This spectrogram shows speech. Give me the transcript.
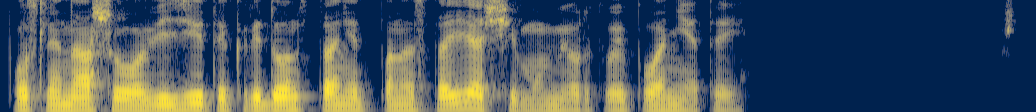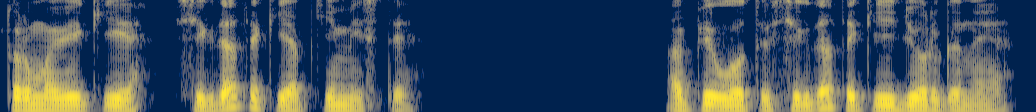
«После нашего визита Кридон станет по-настоящему мертвой планетой». «Штурмовики всегда такие оптимисты?» «А пилоты всегда такие дерганые?»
